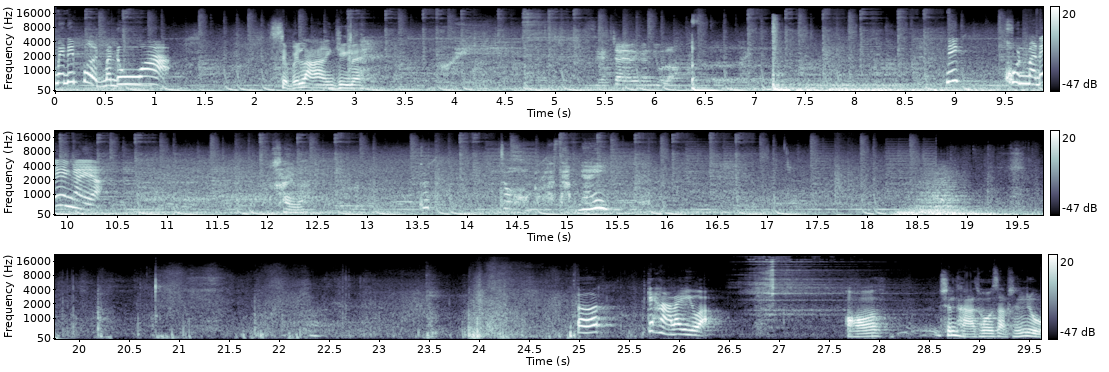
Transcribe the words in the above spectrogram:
ไม่ได้เปิดมาดูอะ เสียเวลาจริงๆเลย เสียใจอะไรกันอยู่หรอ นี่คุณมาได้ยังไงอะ ใครวะเจ้าของโทรศัพท์ไง เติร์ดแกหาอะไรอยู่อะอ๋อ ฉันหาโทรศัพท์ฉันอยู่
